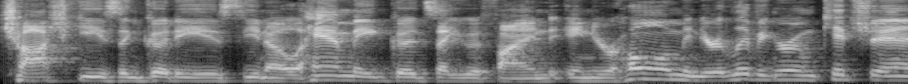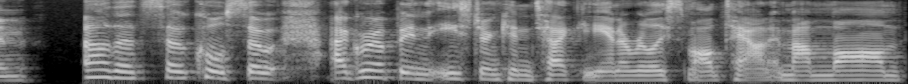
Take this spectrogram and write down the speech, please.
tchotchkes and goodies, you know, handmade goods that you would find in your home, in your living room, kitchen. Oh, that's so cool. So I grew up in Eastern Kentucky in a really small town, and my mom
